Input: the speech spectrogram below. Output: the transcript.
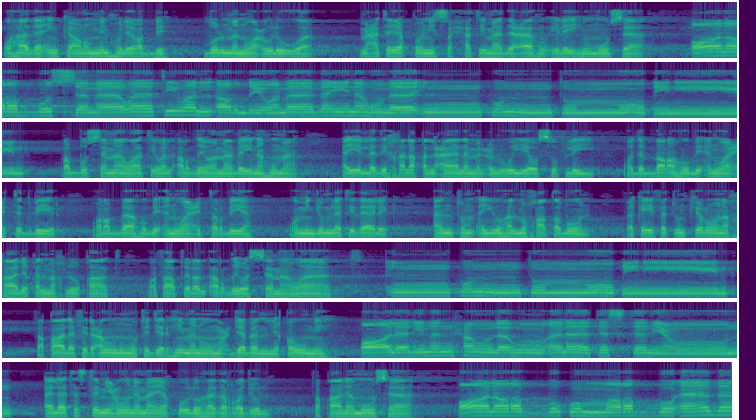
وهذا إنكار منه لربه ظلما وعلوا مع تيقن صحة ما دعاه إليه موسى قال رب السماوات والأرض وما بينهما إن كنتم موقنين. رب السماوات والأرض وما بينهما أي الذي خلق العالم العلوي والسفلي ودبره بأنواع التدبير ورباه بأنواع التربية. ومن جملة ذلك أنتم أيها المخاطبون فكيف تنكرون خالق المخلوقات وفاطر الأرض والسماوات؟ إن كنتم موقنين. فقال فرعون متجرهما ومعجبا لقومه قال لمن حوله ألا تستمعون؟ ألا تستمعون ما يقول هذا الرجل؟ فقال موسى قال ربكم ورب آبائكم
